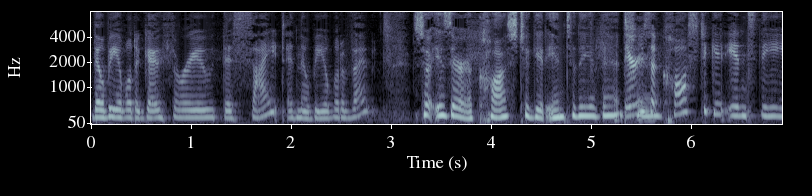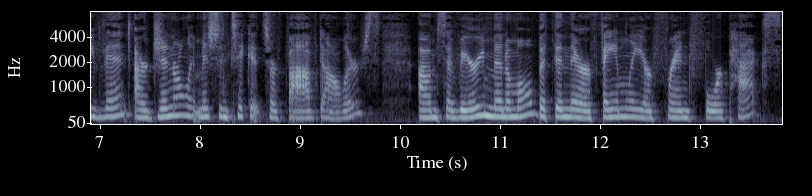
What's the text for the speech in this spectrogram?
they'll be able to go through this site and they'll be able to vote. So is there a cost to get into the event? There is a cost to get into the event. Our general admission tickets are five dollars, um, so very minimal. But then there are family or friend four packs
